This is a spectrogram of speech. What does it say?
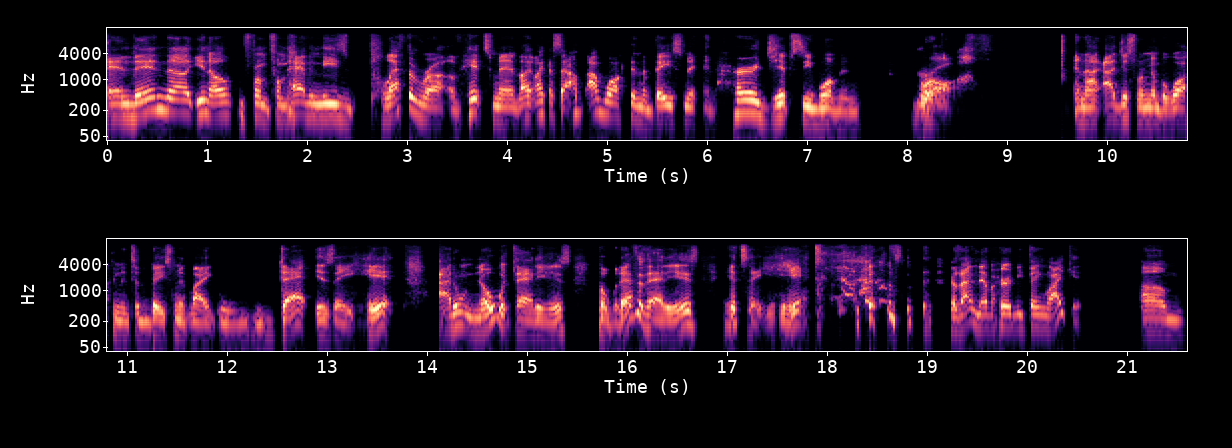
and then uh, you know, from from having these plethora of hits, man. Like like I said, I, I walked in the basement and heard Gypsy Woman raw. And I, I, just remember walking into the basement like, that is a hit. I don't know what that is, but whatever that is, it's a hit. Because I never heard anything like it. Um,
